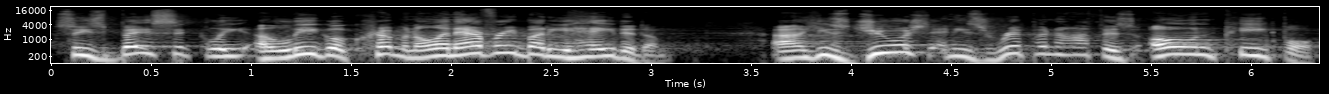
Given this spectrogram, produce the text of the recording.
So he's basically a legal criminal, and everybody hated him. Uh, he's Jewish and he's ripping off his own people.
